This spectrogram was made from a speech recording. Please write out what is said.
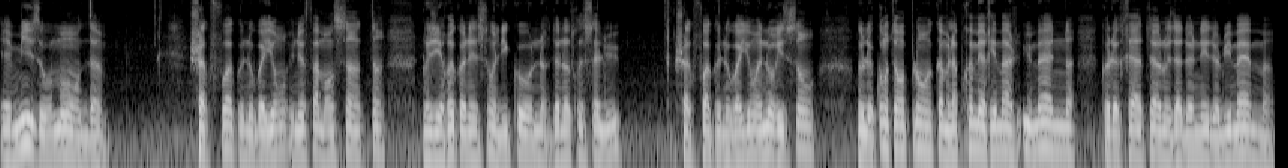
est mis au monde. Chaque fois que nous voyons une femme enceinte, nous y reconnaissons l'icône de notre salut. Chaque fois que nous voyons un nourrisson, nous le contemplons comme la première image humaine que le Créateur nous a donnée de lui-même.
